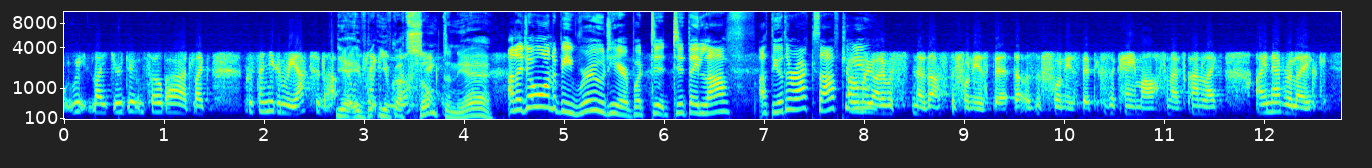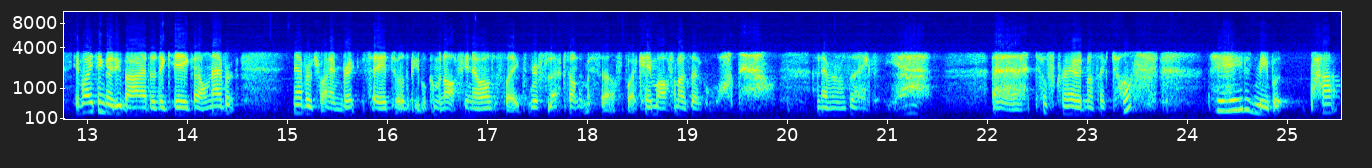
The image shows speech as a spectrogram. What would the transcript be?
we, like you're doing so bad, like, because then you can react to that. Yeah, you've got, like you've got something. Yeah. And I don't want to be rude here, but did, did they laugh at the other acts after Oh you? my god, it was no. That's the funniest bit. That was the funniest bit because I came off and I was kind of like, I never like if I think I do bad at a gig, I'll never, never try and break, say it to other people coming off. You know, I'll just like reflect on it myself. But I came off and I was like, what the hell? And everyone was like, yeah, uh, tough crowd. And I was like, tough. They hated me, but Pat.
